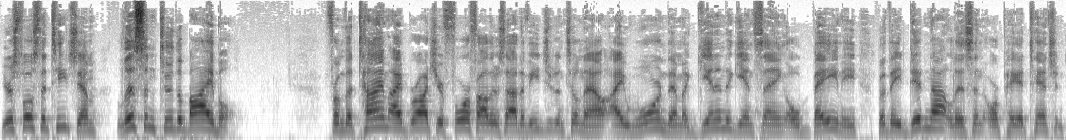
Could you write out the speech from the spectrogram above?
You're supposed to teach them listen to the Bible. From the time I brought your forefathers out of Egypt until now, I warned them again and again, saying, Obey me, but they did not listen or pay attention.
